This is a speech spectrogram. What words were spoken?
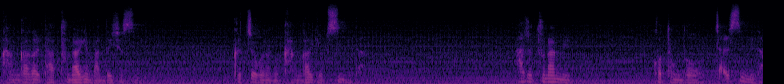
감각을 다 둔하게 만드셨습니다. 그쪽으로는 감각이 없습니다. 아주 둔합니다. 고통도 짧습니다.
